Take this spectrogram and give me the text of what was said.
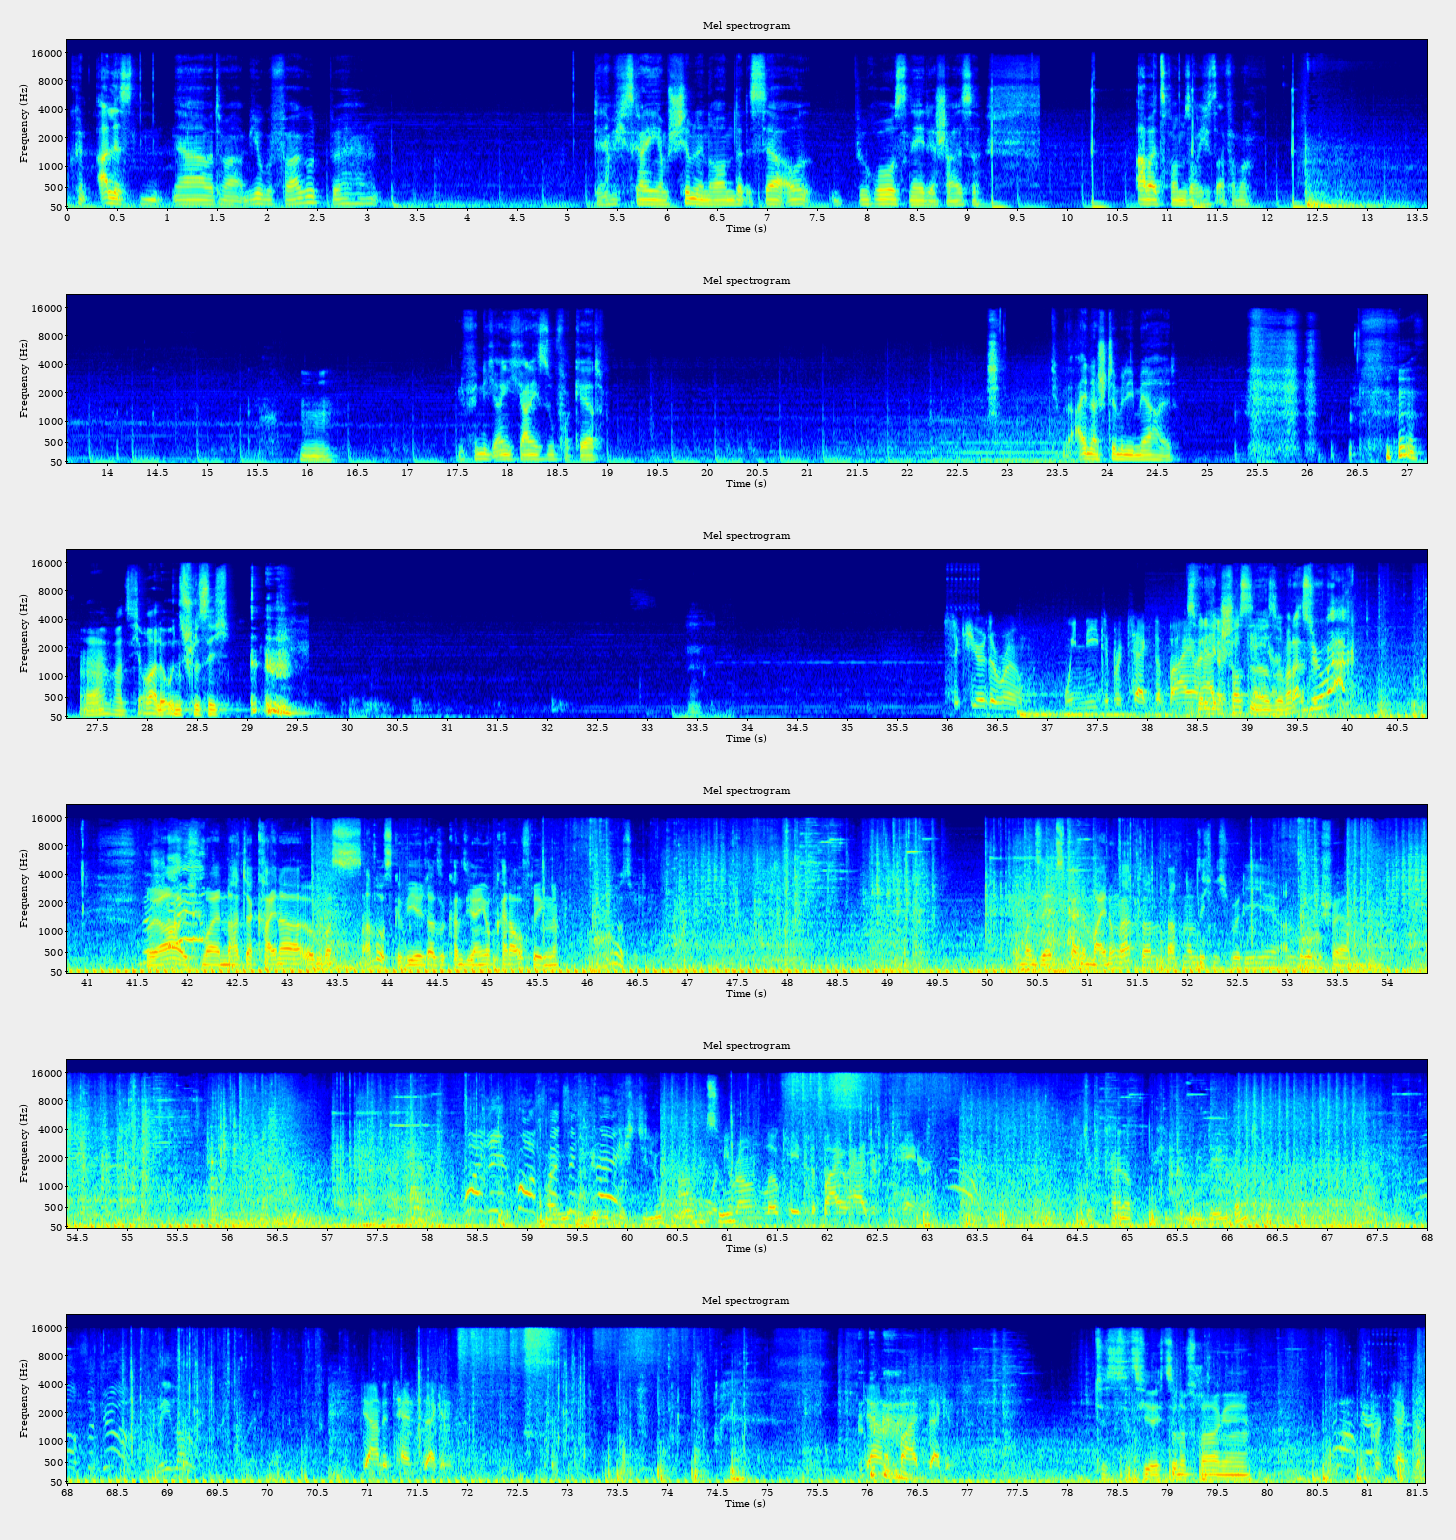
Wir können alles. Ja, warte mal. Biogefahrgut. be- Den habe ich jetzt gar nicht am Schirm, den Raum. Das ist ja Au Büros. Nee, der Scheiße. Arbeitsraum, sag ich jetzt einfach mal. Hm. Den finde ich eigentlich gar nicht so verkehrt. Ich habe mit einer Stimme die Mehrheit. Ja, waren sich auch alle unschlüssig. Secure the room. We need to protect the Jetzt werde ich erschossen oder so. Was hast du gemacht? Ja, ich meine, hat ja keiner irgendwas anderes gewählt, also kann sich eigentlich auch keiner aufregen, ne? Ja, ist richtig. Wenn man selbst keine Meinung hat, dann darf man sich nicht über die andere beschweren. Mir wirklich die Luken oben zu. 4 drone located the biohazard container. Damit keiner auf welche dummen Ideen kommt. Down to 10 seconds. Down to 5 seconds. Das ist jetzt hier echt so eine Frage, ey. Protect the.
